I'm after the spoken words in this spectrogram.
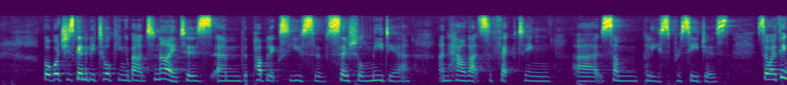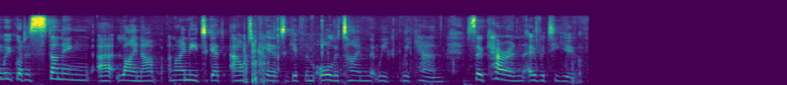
But what she's going to be talking about tonight is um, the public's use of social media and how that's affecting uh, some police procedures. So I think we've got a stunning uh, lineup, and I need to get out of here to give them all the time that we, we can. So Karen, over to you.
